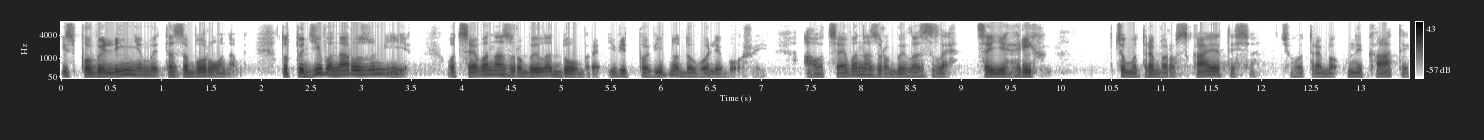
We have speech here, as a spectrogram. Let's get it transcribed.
із повеліннями та заборонами, то тоді вона розуміє, оце вона зробила добре і відповідно до волі Божої. А оце вона зробила зле. Це є гріх. В цьому треба розкаятися, цього треба уникати,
